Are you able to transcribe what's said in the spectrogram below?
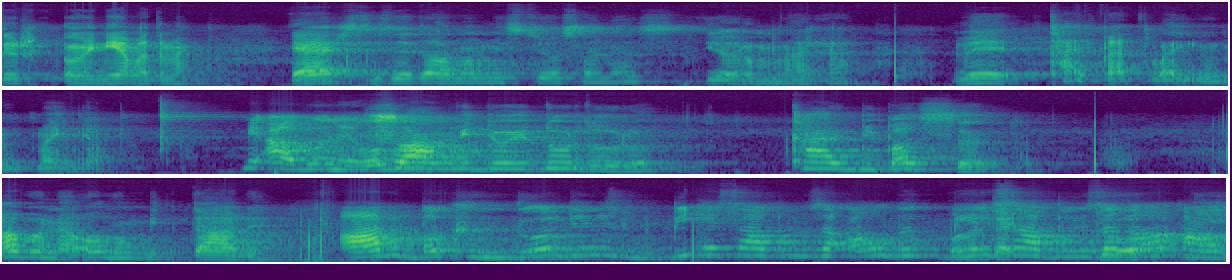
dur oynayamadım ben. Eğer size de almamı istiyorsanız yorumlara ve kalp atmayı unutmayın yap. Bir abone olun. Şu an videoyu durdurun. Kalbi basın. Abone olun bitti abi. Abi bakın gördüğünüz gibi bir hesabımızı aldık. Bir hesabımıza daha al.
